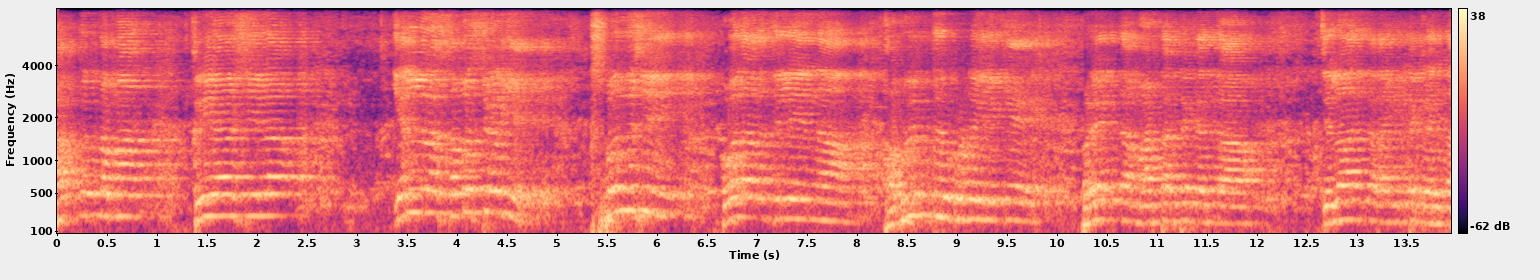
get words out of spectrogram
ಅತ್ಯುತ್ತಮ ಕ್ರಿಯಾಶೀಲ ಎಲ್ಲ ಸಮಸ್ಯೆಗಳಿಗೆ ಸ್ಪಂದಿಸಿ ಕೋಲಾರ ಜಿಲ್ಲೆಯನ್ನ ಅಭಿವೃದ್ಧಿ ಕೊಂಡೊಯ್ಯಲಿಕ್ಕೆ ಪ್ರಯತ್ನ ಮಾಡ್ತಾ ಇರ್ತಕ್ಕಂಥ ಜಿಲ್ಲಾಧಿಕಾರಿಯಾಗಿರ್ತಕ್ಕಂಥ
